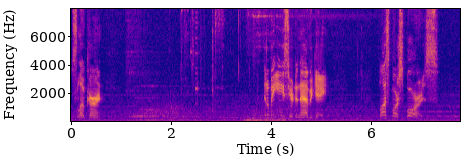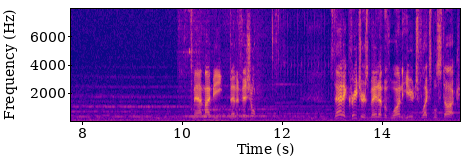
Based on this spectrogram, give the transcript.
Slow current. It'll be easier to navigate. Plus more spores. Man, that might be beneficial. Static creatures made up of one huge flexible stalk.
